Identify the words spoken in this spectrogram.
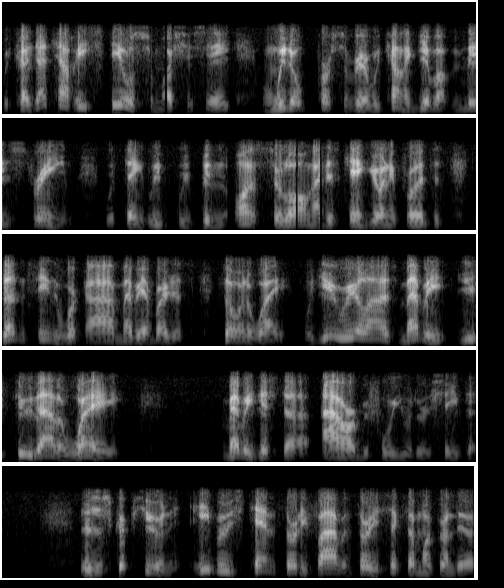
because that's how he steals from us. You see, when we don't persevere, we kind of give up midstream with things. We've we've been on it so long, I just can't go any further. It just doesn't seem to work. Ah, maybe I better just throw it away. Would you realize maybe you threw that away, maybe just an hour before you would have received it? There's a scripture in Hebrews 10:35 and 36. I'm not going to.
